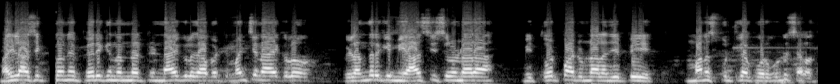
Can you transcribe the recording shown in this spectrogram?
మహిళా శక్తిలోనే పెరిగినటువంటి నాయకులు కాబట్టి మంచి నాయకులు వీళ్ళందరికీ మీ ఆశీస్సులు ఉండాలా మీ తోడ్పాటు ఉండాలని చెప్పి మనస్ఫూర్తిగా కోరుకుంటూ సెలవు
